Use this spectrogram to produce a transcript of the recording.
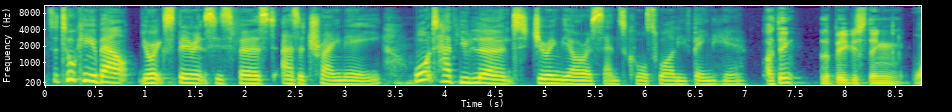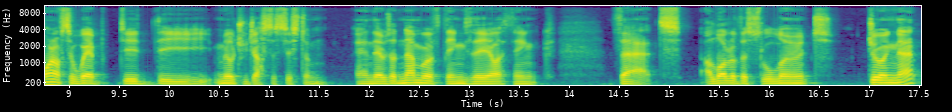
So, talking about your experiences first as a trainee, mm-hmm. what have you learnt during the RSM's course while you've been here? I think the biggest thing, Warrant Officer Webb did the military justice system, and there was a number of things there, I think, that a lot of us learnt during that.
